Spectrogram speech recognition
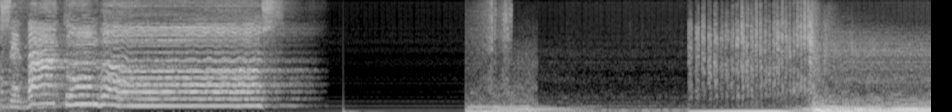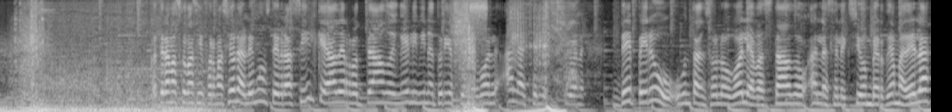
Se va con vos. Hablemos de Brasil que ha derrotado en eliminatorias con gol a la selección de Perú. Un tan solo gol le ha bastado a la selección verde amarela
